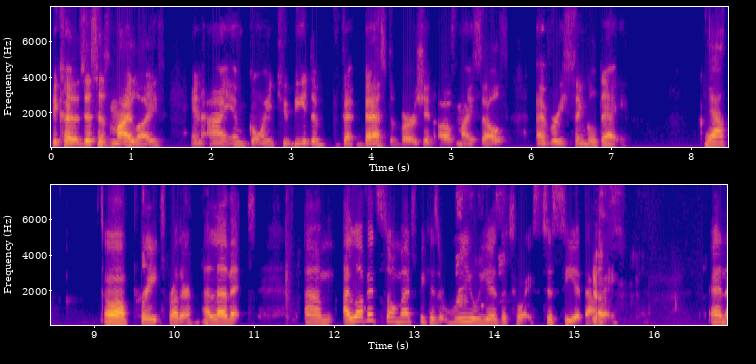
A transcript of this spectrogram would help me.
because this is my life and I am going to be the best version of myself every single day. Yeah. Oh, preach, brother. I love it um, I love it so much because it really is a choice to see it that yes. way. And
